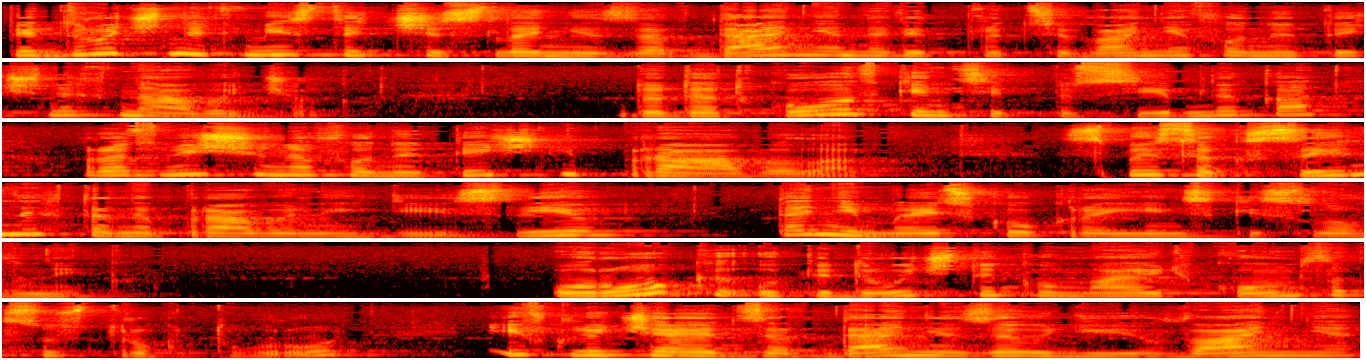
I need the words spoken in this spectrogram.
Підручник містить численні завдання на відпрацювання фонетичних навичок. Додатково в кінці посібника розміщено фонетичні правила, список сильних та неправильних дієслів та німецько-український словник. Уроки у підручнику мають комплексну структуру і включають завдання з аудіювання,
